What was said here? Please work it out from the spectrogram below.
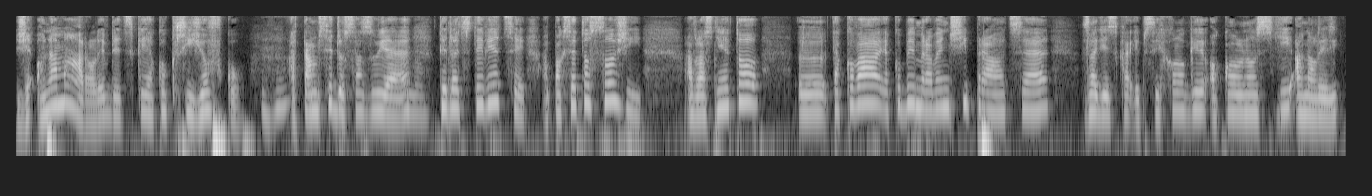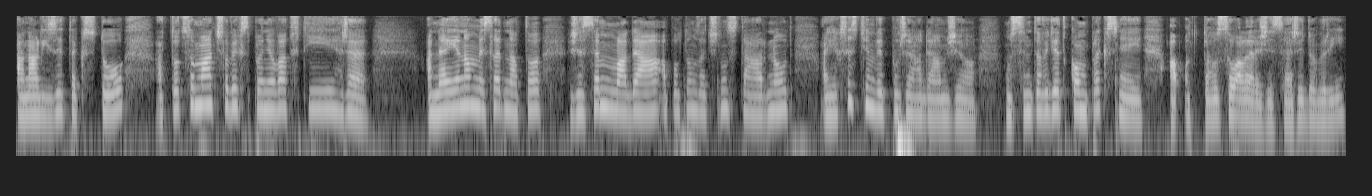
že ona má roli vždycky jako křížovku. Mm-hmm. a tam si dosazuje ano. tyhle ty věci. A pak se to složí. A vlastně je to taková jakoby mravenčí práce z hlediska i psychologie, okolností, analý, analýzy textu a to, co má člověk splňovat v té hře. A nejenom myslet na to, že jsem mladá a potom začnu stárnout a jak se s tím vypořádám, že jo? Musím to vidět komplexněji. A od toho jsou ale režiséři dobrý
